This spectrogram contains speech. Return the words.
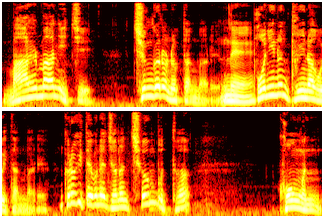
말만 있지 증거는 없단 말이에요. 네. 본인은 부인하고 있단 말이에요. 그렇기 때문에 저는 처음부터 공은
